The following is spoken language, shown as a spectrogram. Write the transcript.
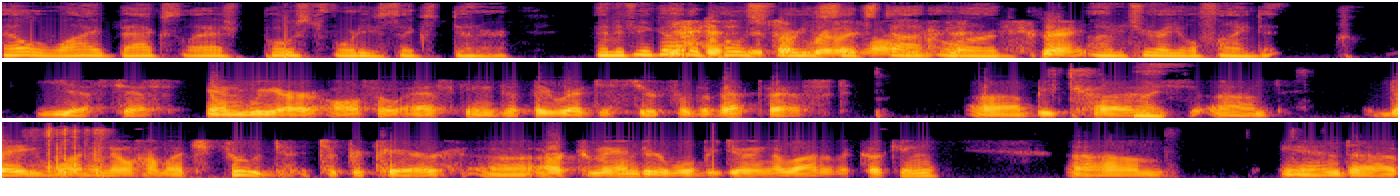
ly backslash post 46 dinner. And if you go to It's a really post46.org, Right. I'm sure you'll find it. Yes, yes. And we are also asking that they register for the Vet Fest uh, because Right. um, they want to know how much food to prepare. Uh, our commander will be doing a lot of the cooking, um, and uh,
